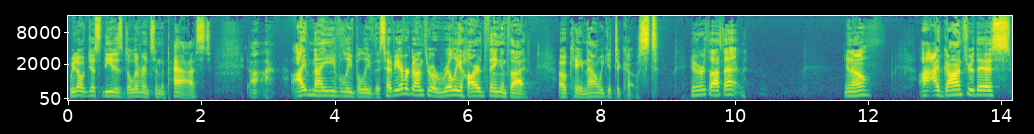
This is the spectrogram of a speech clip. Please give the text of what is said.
We don't just need his deliverance in the past. Uh, I've naively believed this. Have you ever gone through a really hard thing and thought, okay, now we get to coast? Have you ever thought that? You know, I've gone through this.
